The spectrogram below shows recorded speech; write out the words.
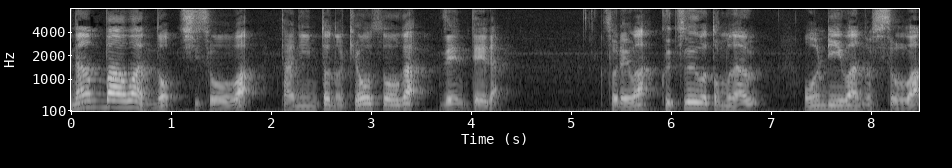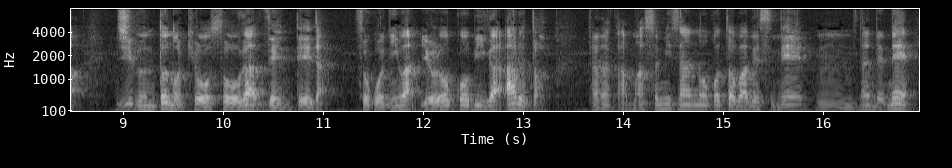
ナンバーワンの思想は他人との競争が前提だ。それは苦痛を伴う。オンリーワンの思想は自分との競争が前提だ。そこには喜びがあると。田中真澄さんの言葉ですね。うん、なんでね、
